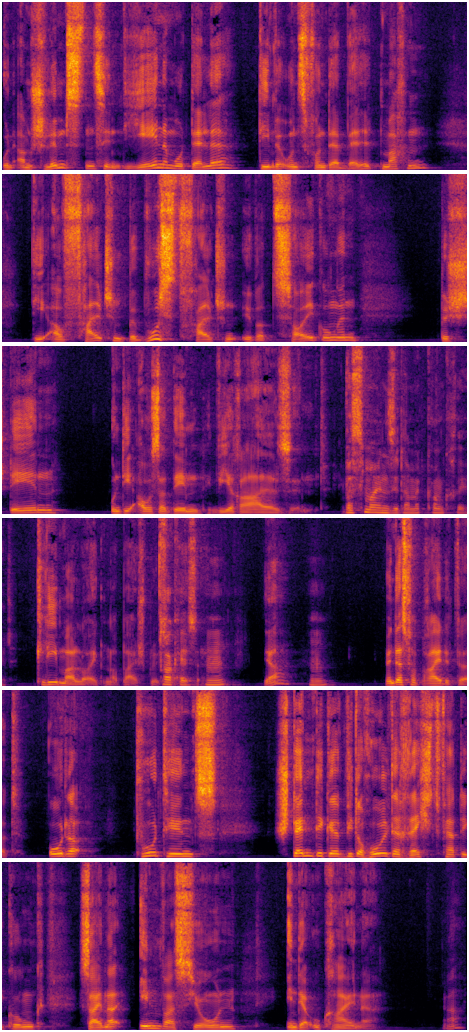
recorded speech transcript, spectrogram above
Und am schlimmsten sind jene Modelle, die wir uns von der Welt machen, die auf falschen, bewusst falschen Überzeugungen bestehen und die außerdem viral sind. Was meinen Sie damit konkret? Klimaleugner beispielsweise. Okay. Hm. Ja? Hm. Wenn das verbreitet wird. Oder Putins ständige, wiederholte Rechtfertigung seiner Invasion in der Ukraine. Ja?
